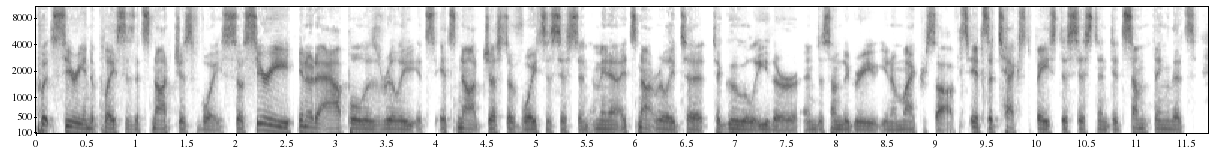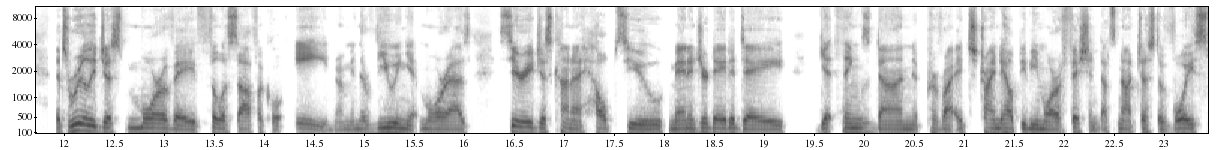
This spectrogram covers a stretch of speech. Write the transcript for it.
put Siri into places that's not just voice. So Siri, you know, to Apple is really it's it's not just a voice assistant. I mean, it's not really to to Google either, and to some degree, you know, Microsoft. It's, it's a text-based assistant. It's something that's that's really just more of a philosophical aid. I mean, they're viewing it more as Siri just kind of helps you manage your day to day get things done provide it's trying to help you be more efficient. That's not just a voice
